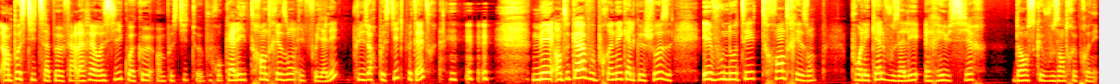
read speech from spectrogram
un post-it, ça peut faire l'affaire aussi, quoique un post-it pour caler 30 raisons, il faut y aller, plusieurs post-it peut-être. Mais en tout cas, vous prenez quelque chose et vous notez 30 raisons pour lesquelles vous allez réussir dans ce que vous entreprenez.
